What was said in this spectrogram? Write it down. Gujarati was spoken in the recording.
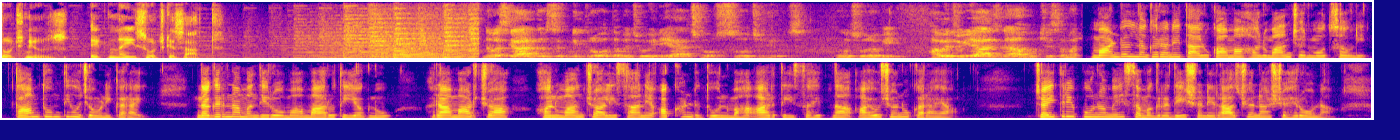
सोच न्यूज एक नई सोच के साथ નમસ્કાર દર્શક મિત્રો તમે જોઈ રહ્યા છો સોચ ન્યૂઝ હું છું રવિ હવે જોઈએ આજના મુખ્ય સમાચાર માંડલ નગર અને તાલુકામાં હનુમાન જન્મોત્સવની ધામધૂમથી ઉજવણી કરાઈ નગરના મંદિરોમાં મારુતિ યજ્ઞો રામાર્ચા હનુમાન ચાલીસા અને અખંડ ધૂન મહાઆરતી સહિતના આયોજનો કરાયા ચૈત્રી પૂનમે સમગ્ર દેશ અને રાજ્યના શહેરોના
